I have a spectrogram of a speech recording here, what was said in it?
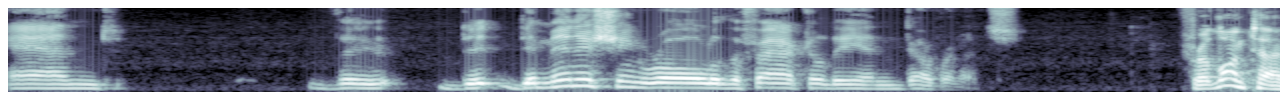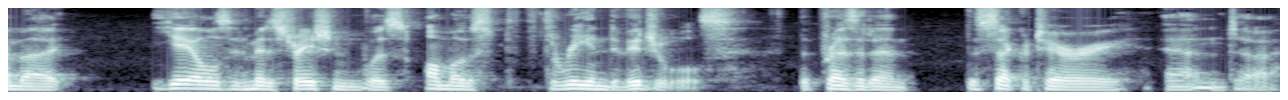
and the d- diminishing role of the faculty in governance. For a long time, uh, Yale's administration was almost three individuals the president, the secretary, and uh,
